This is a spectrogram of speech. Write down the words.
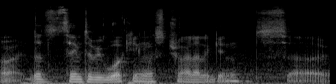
Alright that seems to be working. Let's try that again. So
